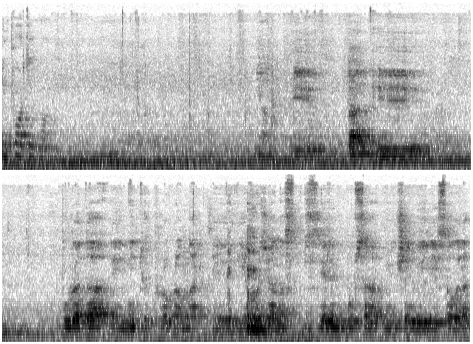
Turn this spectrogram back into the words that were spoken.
important one. Yani e, ben e, burada e, ne tür programlar e, yapacağınız, bizlerin Bursa Büyükşehir Belediyesi olarak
